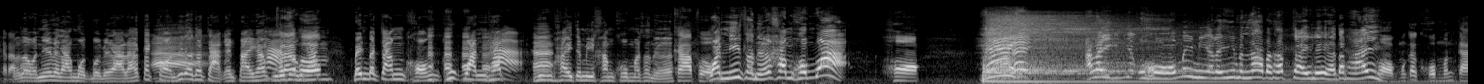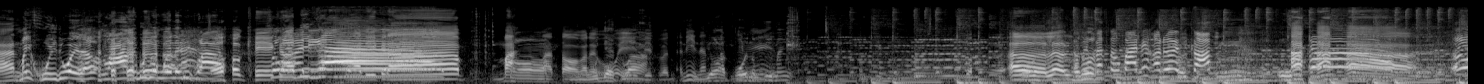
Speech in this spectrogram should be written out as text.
ครับแล้ววันนี้เวลาหมดหมดเวลาแล้ว แต่ก่อนอ่าที่เราจะจากกันไปครับค่ะคุณผู้ชมคครัรับบผมเป็นประจำของทุกวันครับค่ะ ลุงไพจะมีคำคมมาเสนอ ครับผม วันนี้เสนอคำคมว่า หอก เฮ้ย อะไรโอ้โห ไม่มีอะไรที่มันน่าประทับใจเลยเหรอตาไพหอกมันก็คมเหมือนกันไม่คุยด้วยแล้ว ลาให้ผู้ชมไปเลยดีกว่า โอเคสควัรัสบดีครับสวัสดีครับ มาต่อมาต่อกันเลยโอ้โหเด็ดโอ้ยว่ะเด็ดว่ะอันนี้นะ ยอดโอ้ยน้ำจิ้มไหม เออแล้วขอโทปิษดประตูบ้านให้เขาด้วยพี่ก๊อฟอืมอ่าอ่าอ่าอ้า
